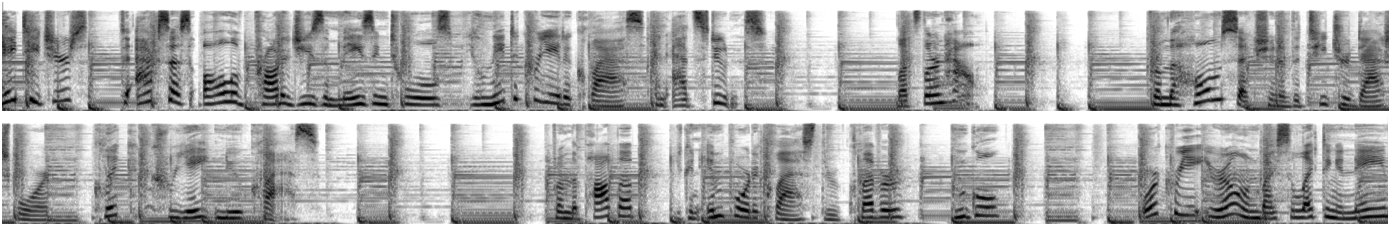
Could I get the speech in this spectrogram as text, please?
Hey teachers! To access all of Prodigy's amazing tools, you'll need to create a class and add students. Let's learn how. From the Home section of the Teacher dashboard, click Create New Class. From the pop-up, you can import a class through Clever, Google, or create your own by selecting a name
